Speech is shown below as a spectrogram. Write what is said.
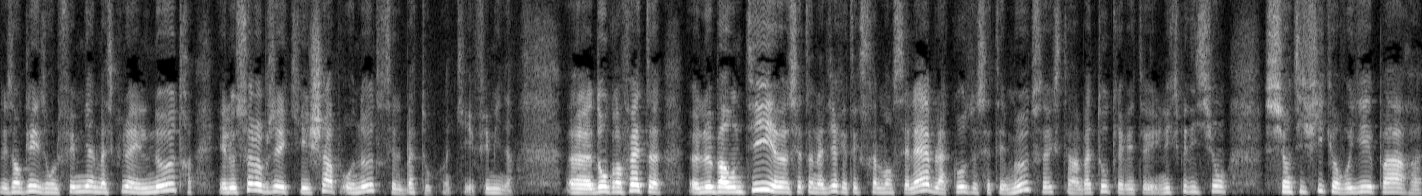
les Anglais ils ont le féminin, le masculin et le neutre, et le seul objet qui échappe au neutre, c'est le bateau, hein, qui est féminin. Euh, donc en fait, le Bounty, euh, c'est un navire qui est extrêmement célèbre à cause de cette émeute. Vous savez que c'était un bateau qui avait été une expédition scientifique envoyée par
